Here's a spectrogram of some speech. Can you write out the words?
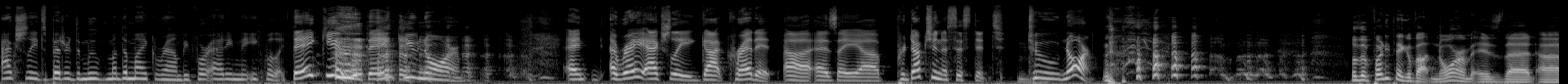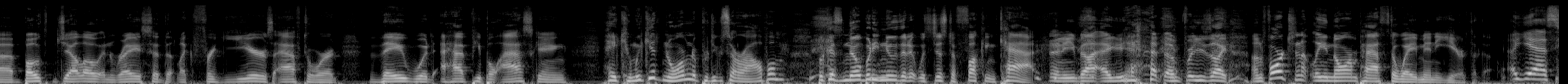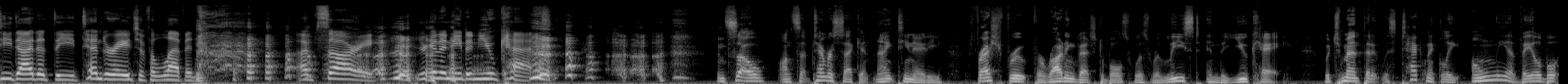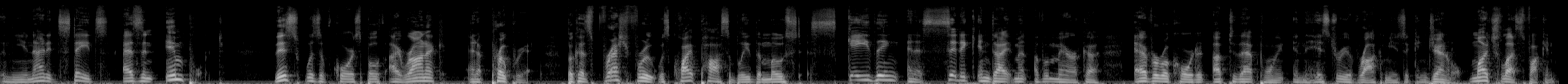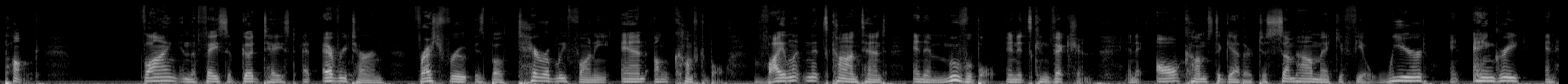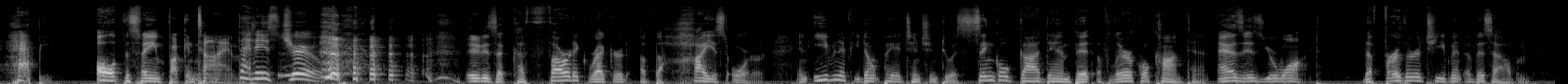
Actually, it's better to move the mic around before adding the equalizer. Thank you, thank you, Norm. And Ray actually got credit uh, as a uh, production assistant Mm. to Norm. Well, the funny thing about Norm is that uh, both Jello and Ray said that, like, for years afterward, they would have people asking, "Hey, can we get Norm to produce our album?" Because nobody knew that it was just a fucking cat, and he'd be like, yeah, he's like, "Unfortunately, Norm passed away many years ago." Uh, yes, he died at the tender age of 11. I'm sorry. You're going to need a new cat. And so, on September 2nd, 1980, Fresh Fruit for Rotting Vegetables was released in the UK, which meant that it was technically only available in the United States as an import. This was, of course, both ironic and appropriate, because Fresh Fruit was quite possibly the most scathing and acidic indictment of America ever recorded up to that point in the history of rock music in general, much less fucking punk. Flying in the face of good taste at every turn, Fresh Fruit is both terribly funny and uncomfortable, violent in its content, and immovable in its conviction. And it all comes together to somehow make you feel weird and angry and happy all at the same fucking time. That is true. It is a cathartic record of the highest order. And even if you don't pay attention to a single goddamn bit of lyrical content, as is your wont, the further achievement of this album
